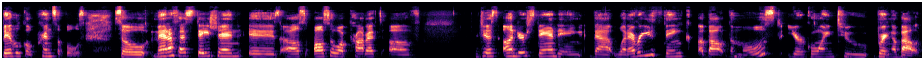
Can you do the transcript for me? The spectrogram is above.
biblical principles. So manifestation is also a product of just understanding that whatever you think about the most, you're going to bring about.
